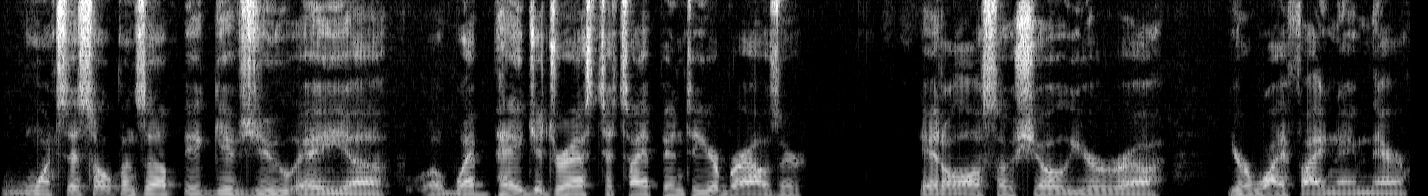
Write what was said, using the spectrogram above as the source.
once this opens up it gives you a, uh, a web page address to type into your browser. It'll also show your uh, your Wi-Fi name there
